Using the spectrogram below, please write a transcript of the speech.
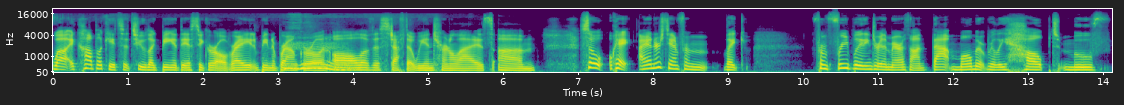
Well, it complicates it too, like being a Desi girl, right? And being a brown girl and all of this stuff that we internalize. Um, so, okay, I understand from like from free bleeding during the marathon, that moment really helped move,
